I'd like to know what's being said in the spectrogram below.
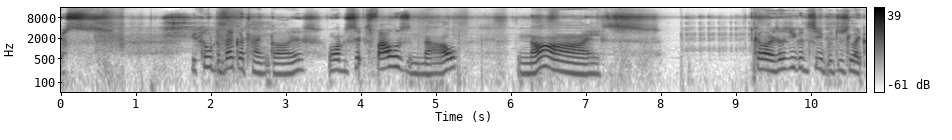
Yes. We killed the Mega Tank, guys. We're on 6,000 now. Nice. Guys, as you can see, we're just like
